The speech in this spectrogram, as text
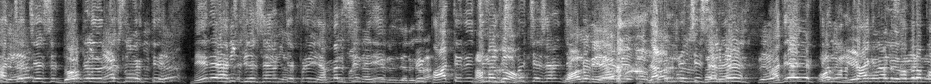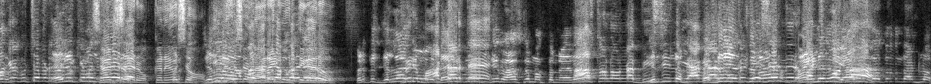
హత్య చేసి డోర్ డెలివరీ అప్పుడు చేసిన వ్యక్తి నేనే హత్య చేశానని చెప్పిన ఎమ్మెల్సీని మీ పార్టీ నుంచి. డిస్మిస్ చేశారని చెప్పి అదే వ్యక్తి కాకినాడ సభలో పక్కన ఒక్క నిమిషం జిల్లా నారాయణమూర్తి. గారు ప్రతి ఒక మాట్లాడితే రాష్ట్రం మొత్తం మీద రాష్ట్రంలో ఉన్న బీసీలు యాభై చేశారు మీరు దాంట్లో.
